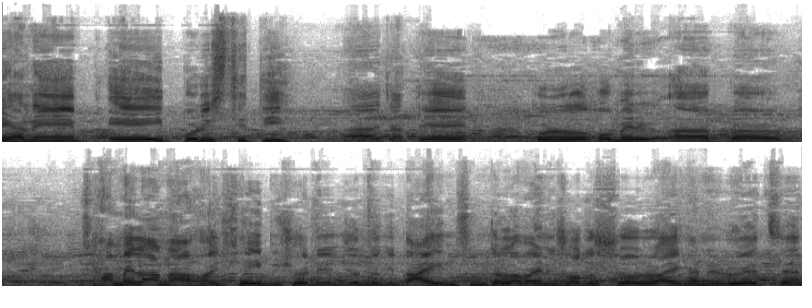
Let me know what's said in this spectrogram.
এখানে এই পরিস্থিতি যাতে কোনো রকমের ঝামেলা না হয়, সেই বিষয়টির জন্য কিন্তু আইন শৃঙ্খলা বাহিনীর সদস্যরা এখানে রয়েছেন।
